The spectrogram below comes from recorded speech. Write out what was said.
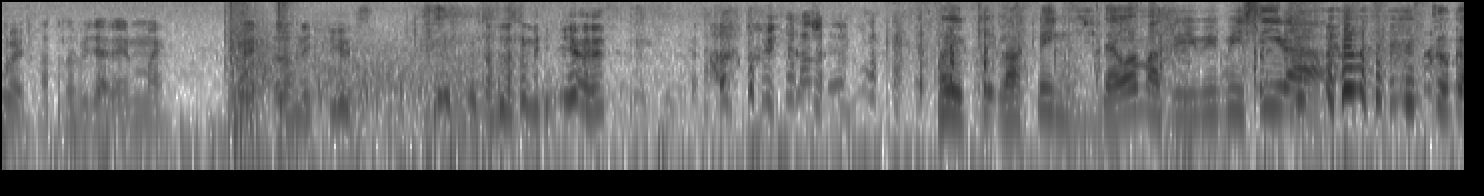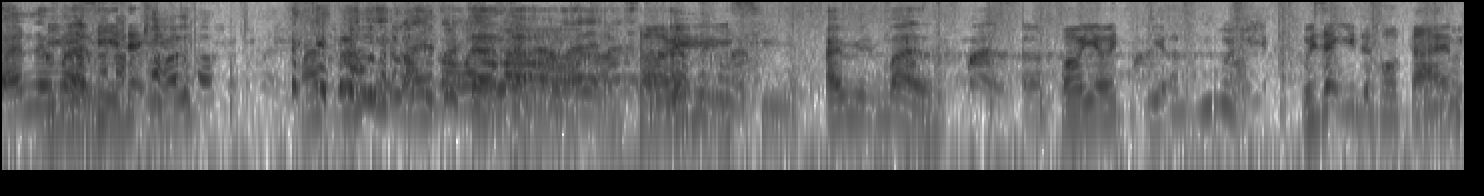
Weh, atas bijak landmine. Weh, tolong defuse. tolong defuse. Atas bijak landmine. You keep laughing? That one must be BBC lah. Kau kat mana, Mal? BBC, is that you? Must be him lah. It's not why you laughing like I'm sorry, BBC. I'm with Mal. Oh, yo, yo. Was that you the whole time?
